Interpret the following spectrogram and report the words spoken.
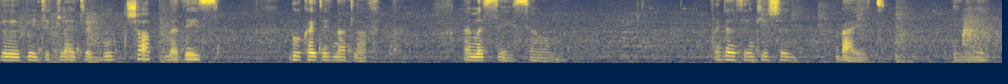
the printed letter bookshop, but this book I did not love. I must say so. I don't think you should buy it anyway.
